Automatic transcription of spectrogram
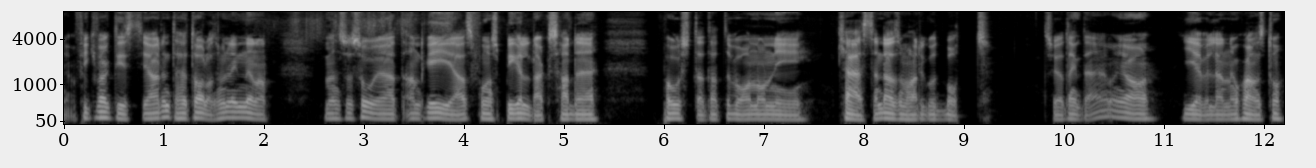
jag fick faktiskt, jag hade inte hört talas om den innan. Men så såg jag att Andreas från Speldags hade postat att det var någon i casten där som hade gått bort. Så jag tänkte, äh, men jag ger väl den en chans då.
